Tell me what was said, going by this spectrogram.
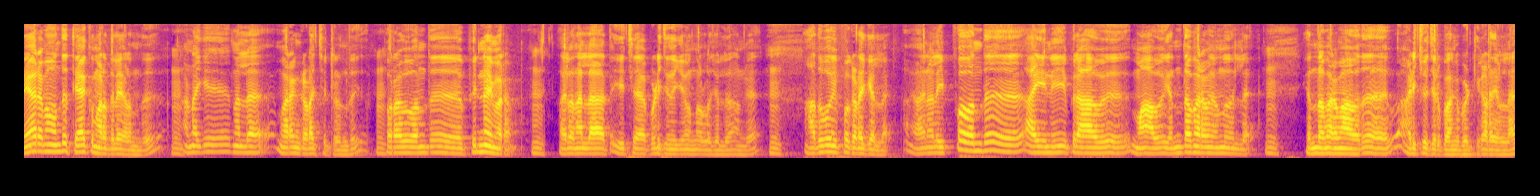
நேரமாக வந்து தேக்கு மரத்தில் இருந்து அன்னைக்கு நல்ல மரம் கிடச்சிட்டு இருந்து பிறகு வந்து பின்னை மரம். அதில் நல்லா ஈச்சை பிடிச்சு நிற்கணும்னு சொல்லுவாங்க. அதுவும் இப்போ கிடைக்கல. அதனால் இப்போ வந்து ஐனி பிலாவு மாவு எந்த மரம் ஒன்றும் இல்லை. எந்த மரமாவது அடித்து வச்சுருப்பாங்க பெட்டி கடைகளில்.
